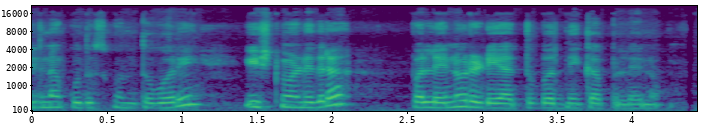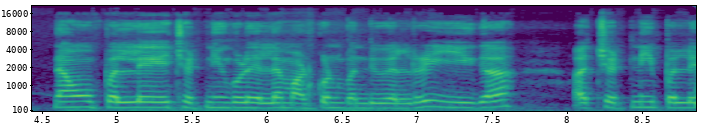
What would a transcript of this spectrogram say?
ಇದನ್ನ ಕುದಿಸ್ಕೊಂಡು ತಗೋರಿ. ಇಷ್ಟು ಮಾಡಿದ್ರೆ ಪಲ್ಯನೂ ರೆಡಿ ಆಯ್ತು, ಬದ್ನಿಕಾಯಿ ಪಲ್ಯನೂ. ನಾವು ಪಲ್ಯ ಚಟ್ನಿಗಳು ಎಲ್ಲ ಮಾಡ್ಕೊಂಡು ಬಂದಿವಲ್ರಿ ಈಗ ಆ ಚಟ್ನಿ ಪಲ್ಯ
